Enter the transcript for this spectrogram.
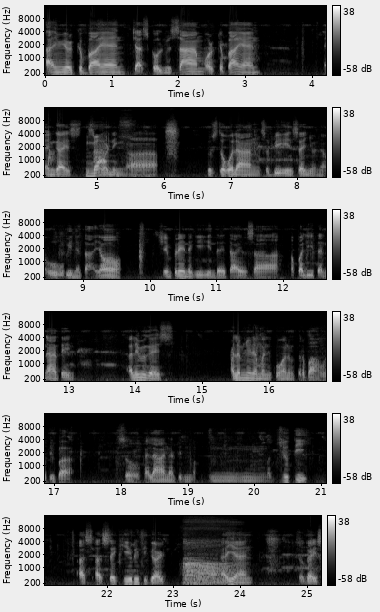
I'm your kabayan. Just call me Sam or kabayan. And guys, this Nice. morning uh, gusto ko lang sabihin sa inyo na uuwi na tayo. Siyempre, naghihintay tayo sa kapalitan natin. Alam mo guys, alam niyo naman kung anong trabaho, di ba? So, kailangan natin mm, mag-duty as a security guard. Ayan. So guys,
